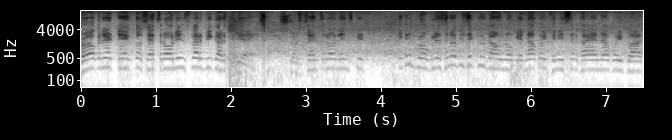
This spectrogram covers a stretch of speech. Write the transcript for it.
रॉक ने टेक तो सेथ पर भी कर दिया है और. सेथ की लेकिन ब्रोकलेसन अभी से क्यों डाउन हो गया ना कोई फिनिशर खाया, ना कोई बात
